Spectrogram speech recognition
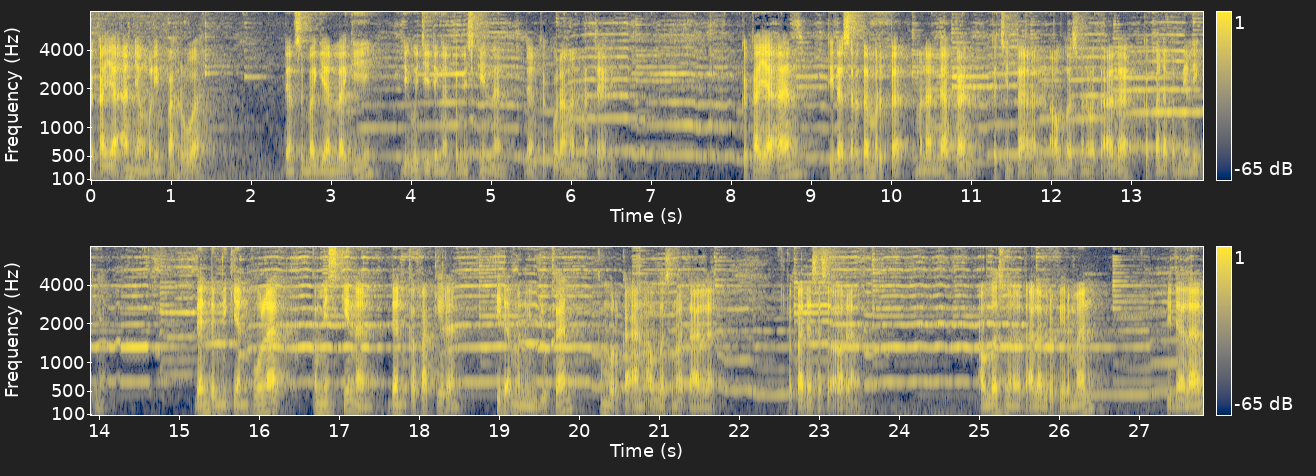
kekayaan yang melimpah ruah, dan sebagian lagi diuji dengan kemiskinan dan kekurangan materi. Kekayaan tidak serta-merta menandakan kecintaan Allah SWT kepada pemiliknya. Dan demikian pula kemiskinan dan kefakiran tidak menunjukkan kemurkaan Allah SWT kepada seseorang. Allah SWT berfirman di dalam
